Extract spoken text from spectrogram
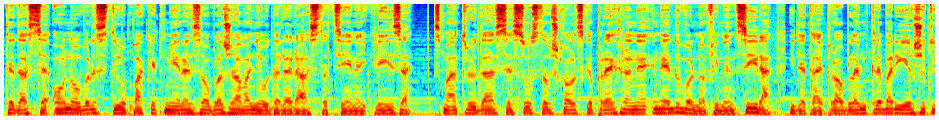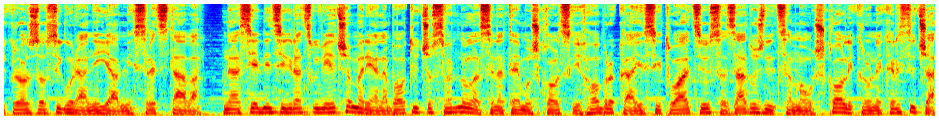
te da se ono uvrsti u paket mjera za oblažavanje udara rasta cijena i krize. Smatruju da se sustav školske prehrane nedovoljno financira i da taj problem treba riješiti kroz osiguranje javnih sredstava. Na sjednici gradskog vijeća Marijana Botić osvrnula se na temu školskih obroka i situaciju sa zadužnicama u školi Krune Krstića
